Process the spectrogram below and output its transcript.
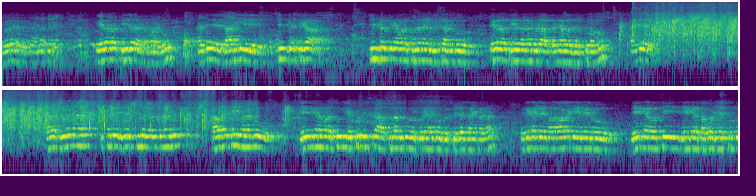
ఎవరైనా ఏదైనా టీచర్ అంట మనకు. అయితే దానికి చీఫ్ గెస్ట్గా చీఫ్ గెస్ట్గా మన సూర్యనగర్ విషయానికి కేరళ టీచర్ అన్న కూడా ధన్యవాదాలు చెప్తున్నాము అయితే మన సూర్యనారాయణ ఇక్కడే ఇదే స్కూల్లో చదువుతున్నాడు కాబట్టి మనకు దేనికైనా మన స్కూల్కి ఎప్పుడు తీసుకురా వస్తున్నందుకు ఒక స్పెషల్ థ్యాంక్స్ అన్న. ఎందుకంటే మన వాళ్ళకి మీరు దేనికైనా వచ్చి దేనికైనా సపోర్ట్ చేసుకుంటూ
